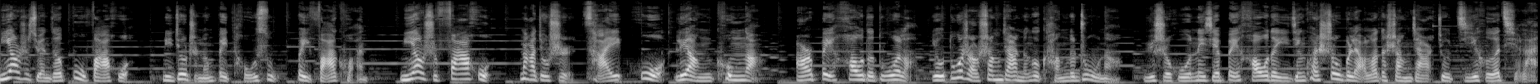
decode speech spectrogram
你要是选择不发货，你就只能被投诉、被罚款；你要是发货，那就是财货两空啊，而被薅的多了，有多少商家能够扛得住呢？于是乎，那些被薅的已经快受不了了的商家就集合起来，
